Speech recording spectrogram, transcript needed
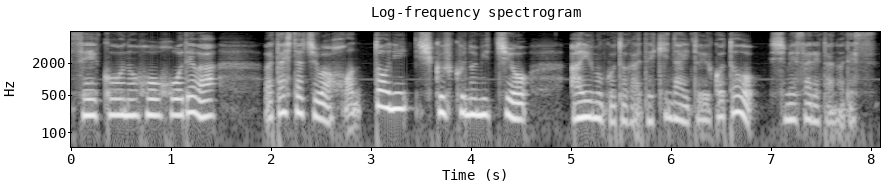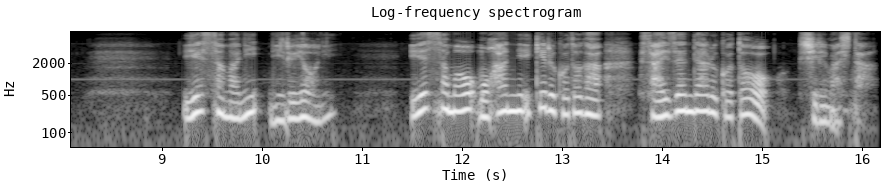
成功の方法では私たちは本当に祝福の道を歩むことができないということを示されたのです。イエス様に似るようにイエス様を模範に生きることが最善であることを知りました。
